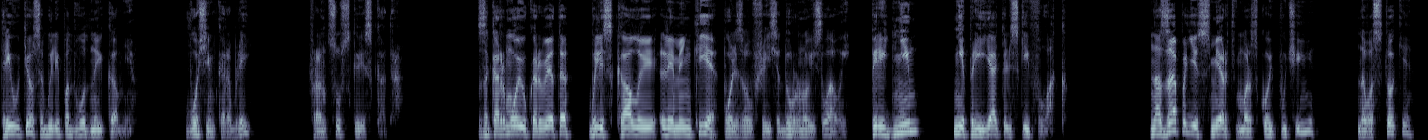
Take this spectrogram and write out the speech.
Три утеса были подводные камни. Восемь кораблей — французская эскадра. За кормой у корвета были скалы Леменкье, пользовавшиеся дурной славой. Перед ним неприятельский флаг. На западе смерть в морской пучине, на востоке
